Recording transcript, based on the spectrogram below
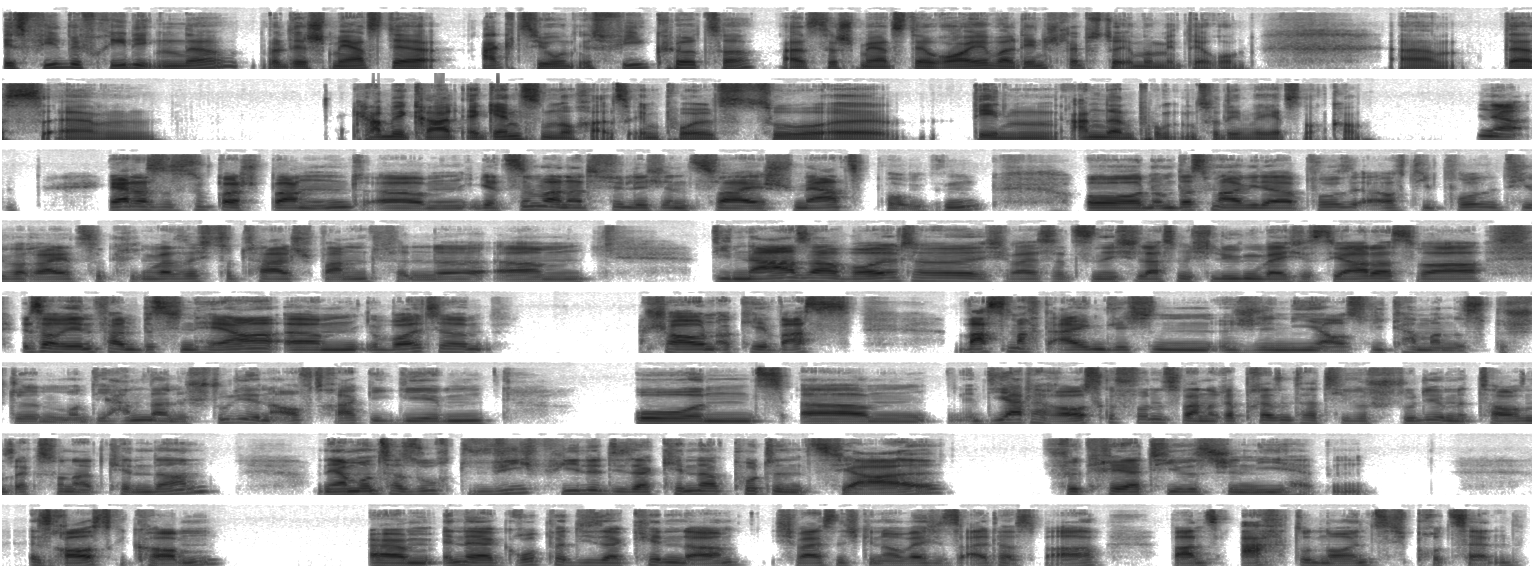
ist viel befriedigender, weil der Schmerz der Aktion ist viel kürzer als der Schmerz der Reue, weil den schleppst du immer mit dir rum. Ähm, das ähm, kam mir gerade ergänzend noch als Impuls zu äh, den anderen Punkten, zu denen wir jetzt noch kommen. Ja. Ja, das ist super spannend. Ähm, jetzt sind wir natürlich in zwei Schmerzpunkten. Und um das mal wieder auf die positive Reihe zu kriegen, was ich total spannend finde, ähm, die NASA wollte, ich weiß jetzt nicht, lass mich lügen, welches Jahr das war, ist auf jeden Fall ein bisschen her, ähm, wollte schauen, okay, was, was macht eigentlich ein Genie aus? Wie kann man das bestimmen? Und die haben da eine Studie in Auftrag gegeben und ähm, die hat herausgefunden, es war eine repräsentative Studie mit 1600 Kindern. Und die haben untersucht, wie viele dieser Kinder Potenzial für kreatives Genie hätten. Ist rausgekommen, ähm, in der Gruppe dieser Kinder, ich weiß nicht genau welches Alter es war, waren es 98 Prozent.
